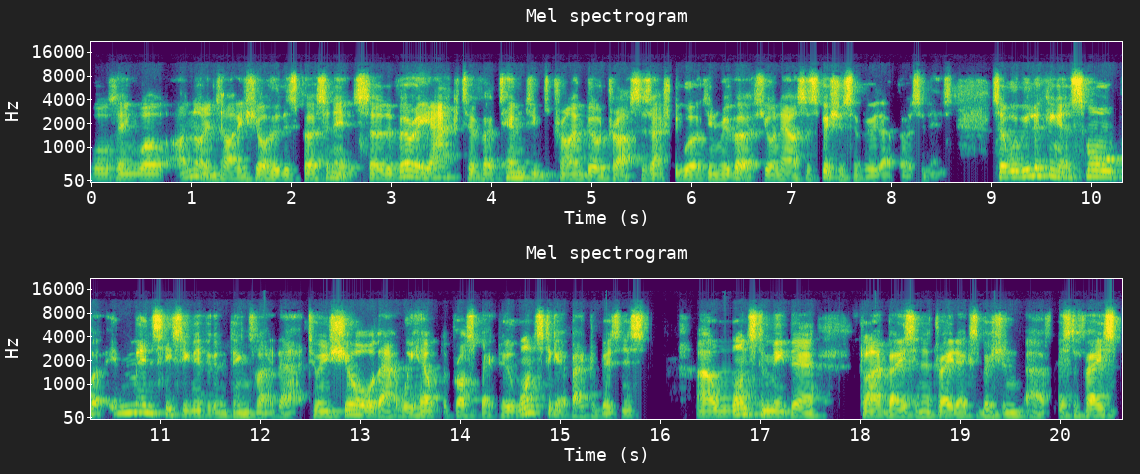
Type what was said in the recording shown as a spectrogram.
will think, well, I'm not entirely sure who this person is. So the very act of attempting to try and build trust has actually worked in reverse. You're now suspicious of who that person is. So we'll be looking at small but immensely significant things like that to ensure that we help the prospect who wants to get back to business, uh, wants to meet their client base in a trade exhibition face to face,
